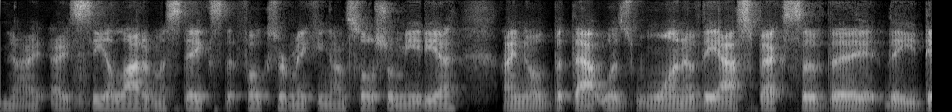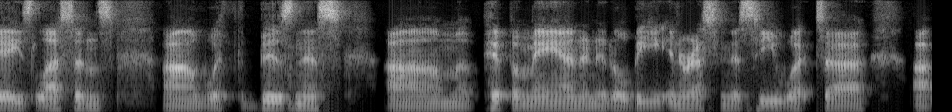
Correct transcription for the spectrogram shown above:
You know, I, I, see a lot of mistakes that folks are making on social media. I know, but that was one of the aspects of the the day's lessons uh, with the business um, Pippa Mann, and it'll be interesting to see what uh, uh,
